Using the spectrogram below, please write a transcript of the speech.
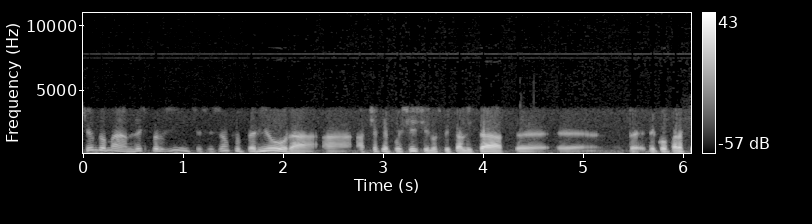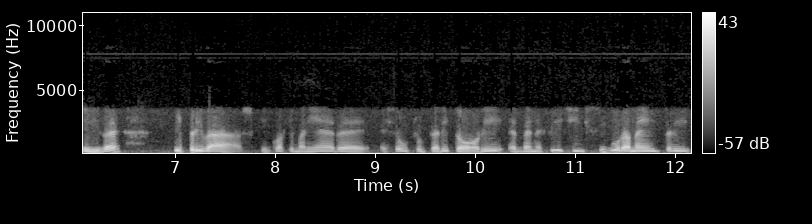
se un domani le presenze se sono superiori a, a ciò che può essere l'ospitalità eh, eh, delle cooperative, i privati che in qualche maniera eh, sono sul territorio e benefici sicuramente,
